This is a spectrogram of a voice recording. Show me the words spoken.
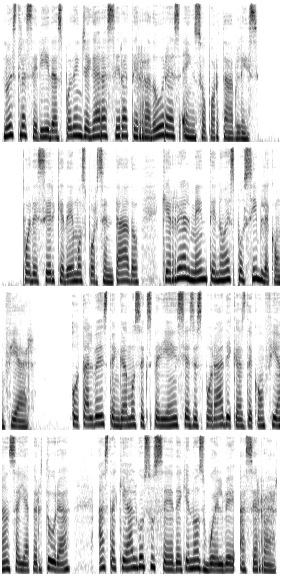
nuestras heridas pueden llegar a ser aterradoras e insoportables. Puede ser que demos por sentado que realmente no es posible confiar o tal vez tengamos experiencias esporádicas de confianza y apertura hasta que algo sucede que nos vuelve a cerrar.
